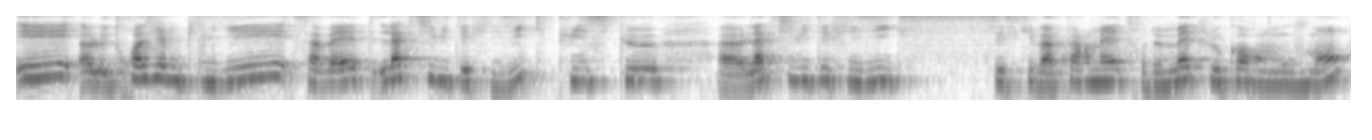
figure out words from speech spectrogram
Et euh, le troisième pilier, ça va être l'activité physique, puisque euh, l'activité physique, c'est ce qui va permettre de mettre le corps en mouvement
